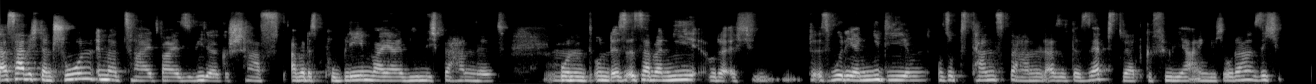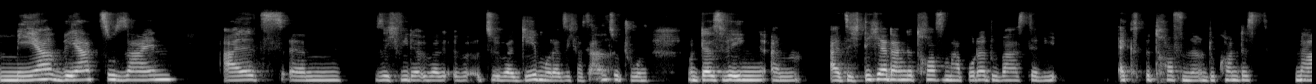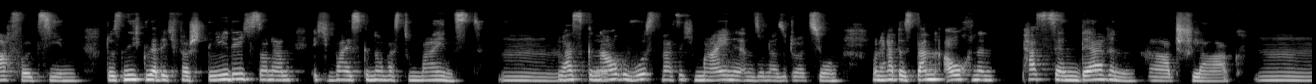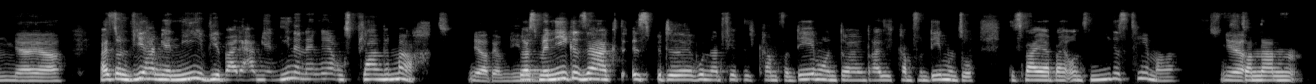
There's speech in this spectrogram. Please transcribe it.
Das habe ich dann schon immer zeitweise wieder geschafft. Aber das Problem war ja wie nicht behandelt. Mhm. Und, und es ist aber nie, oder ich, es wurde ja nie die Substanz behandelt, also das Selbstwertgefühl ja eigentlich, oder? Sich mehr wert zu sein, als ähm, sich wieder über, über, zu übergeben oder sich was anzutun. Und deswegen, ähm, als ich dich ja dann getroffen habe, oder du warst ja wie Ex-Betroffene und du konntest nachvollziehen. Du hast nicht gesagt, ich verstehe dich, sondern ich weiß genau, was du meinst. Mm, du hast genau ja. gewusst, was ich meine in so einer Situation und hattest dann auch einen passenderen Ratschlag. Mm, ja, ja. Weißt du, und wir haben ja nie, wir beide haben ja nie einen Ernährungsplan gemacht. Ja, wir haben nie. Du hast mir nie gesagt, isst bitte 140 Gramm von dem und 30 Gramm von dem und so. Das war ja bei uns nie das Thema. Ja. Sondern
